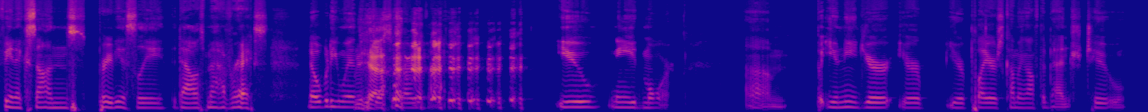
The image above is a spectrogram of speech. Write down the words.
Phoenix Suns previously, the Dallas Mavericks, nobody wins yeah. just you need more. Um, but you need your your your players coming off the bench to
